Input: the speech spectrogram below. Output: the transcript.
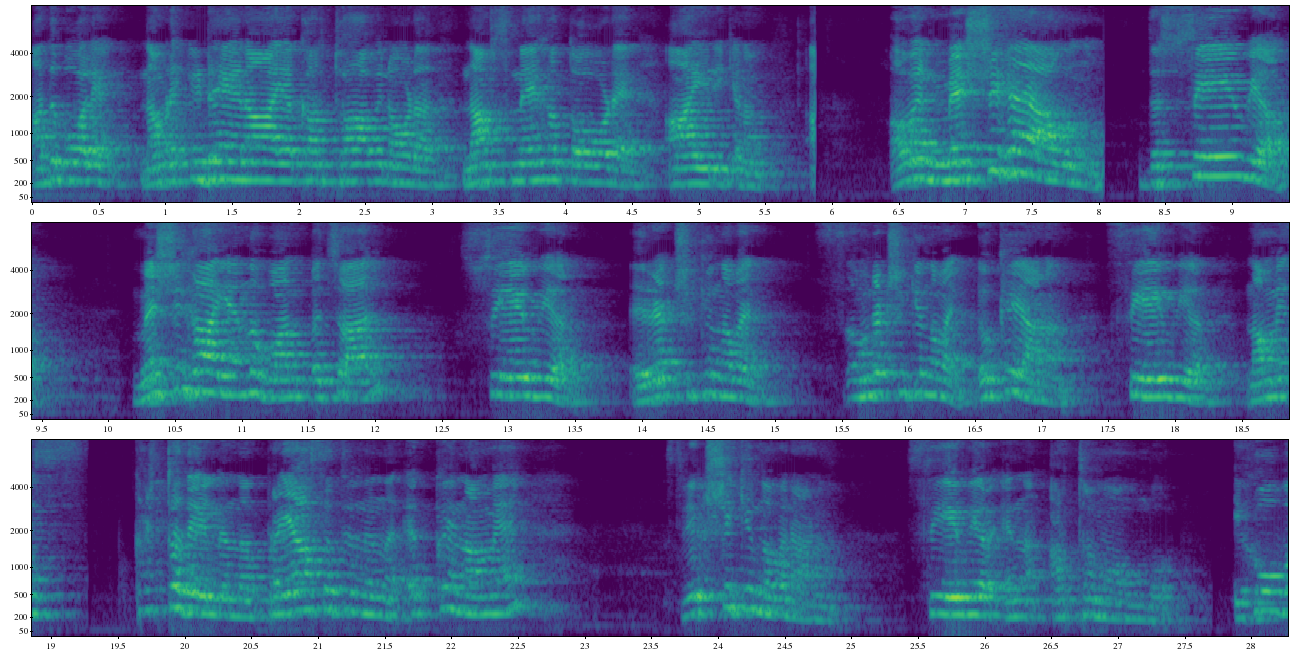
അതുപോലെ നമ്മുടെ ഇടയനായ കർത്താവിനോട് നാം സ്നേഹത്തോടെ ആയിരിക്കണം. അവൻ മെഷിഹയാകുന്നു. ദ സേവ്യർ മെഷിഹ എന്ന് വെച്ചാൽ സേവ്യർ രക്ഷിക്കുന്നവൻ സംരക്ഷിക്കുന്നവൻ ഒക്കെയാണ് സേവ്യർ നമ്മെ കഷ്ടതയിൽ നിന്ന് പ്രയാസത്തിൽ നിന്ന് ഒക്കെ നമ്മെ രക്ഷിക്കുന്നവനാണ് സേവ്യർ എന്ന് അർത്ഥമാവുമ്പോൾ. യഹോവ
